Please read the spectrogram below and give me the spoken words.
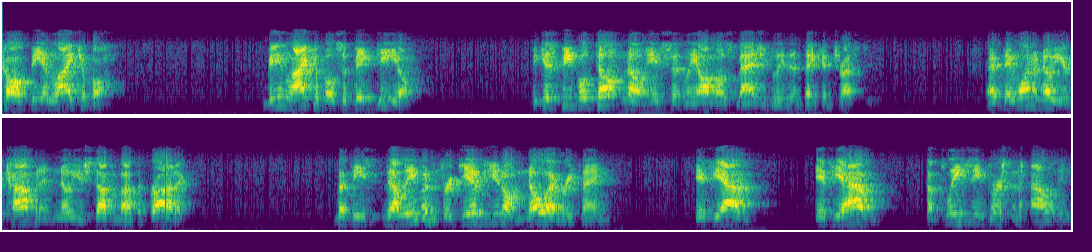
called being likable. Being likable is a big deal because people don't know instantly, almost magically, that they can trust you. And if they want to know you're competent and know your stuff about the product, but these they'll even forgive you don't know everything if you have if you have a pleasing personality,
